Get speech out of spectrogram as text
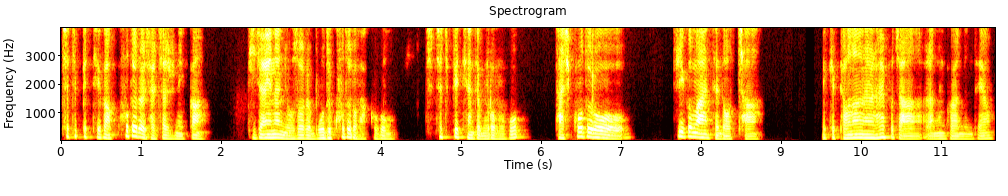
챗GPT가 코드를 잘 짜주니까 디자인한 요소를 모두 코드로 바꾸고 챗GPT한테 물어보고 다시 코드로 피그마한테 넣자 이렇게 변환을 해보자 라는 거였는데요.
